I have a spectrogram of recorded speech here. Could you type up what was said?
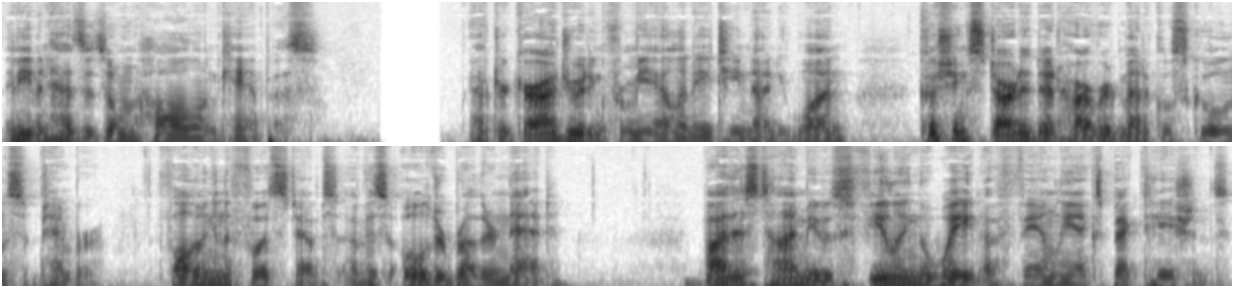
and even has its own hall on campus. After graduating from Yale in 1891, Cushing started at Harvard Medical School in September, following in the footsteps of his older brother Ned. By this time, he was feeling the weight of family expectations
